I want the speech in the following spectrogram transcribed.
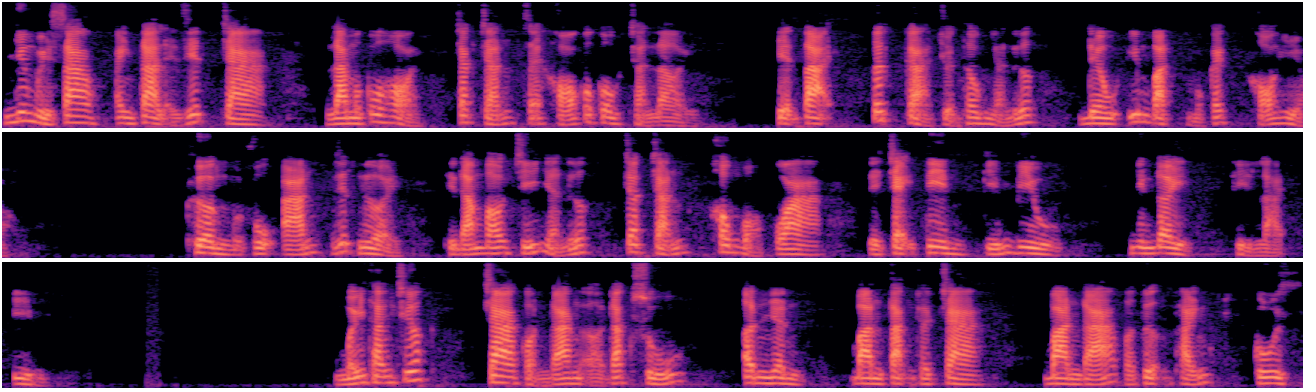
Nhưng vì sao anh ta lại giết cha là một câu hỏi chắc chắn sẽ khó có câu trả lời. Hiện tại tất cả truyền thông nhà nước đều im bặt một cách khó hiểu. Thường một vụ án giết người thì đám báo chí nhà nước chắc chắn không bỏ qua để chạy tin kiếm view, nhưng đây thì lại im. Mấy tháng trước, cha còn đang ở Đắc Sú, ân nhân ban tặng cho cha bàn đá và tượng thánh Cruz.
